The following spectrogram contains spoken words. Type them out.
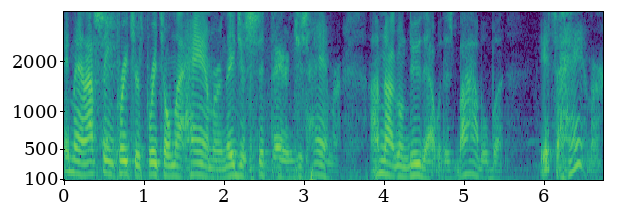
Amen. I've seen preachers preach on that hammer and they just sit there and just hammer. I'm not going to do that with this Bible, but it's a hammer.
